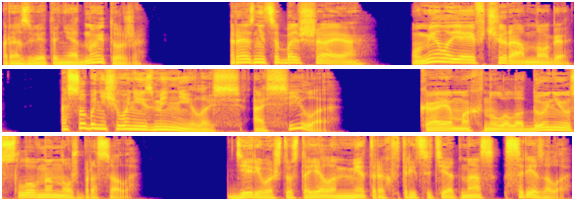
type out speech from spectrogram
«Разве это не одно и то же?» «Разница большая. Умела я и вчера много. Особо ничего не изменилось, а сила...» Кая махнула ладонью, словно нож бросала. Дерево, что стояло метрах в тридцати от нас, срезало.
